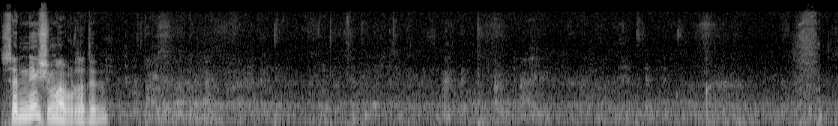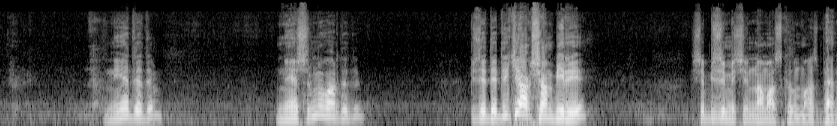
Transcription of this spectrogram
Senin ne işin var burada dedim. Niye dedim? Niyesi mi var dedim. Bize dedi ki akşam biri işte bizim için namaz kılmaz ben.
